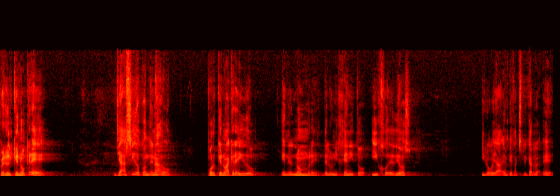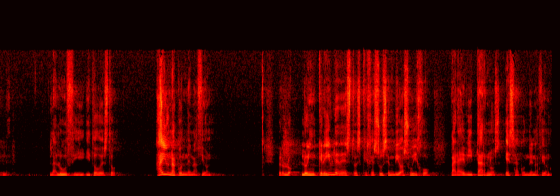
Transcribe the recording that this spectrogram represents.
pero el que no cree ya ha sido condenado, porque no ha creído en el nombre del unigénito Hijo de Dios. Y luego ya empieza a explicar la, eh, luz y, todo esto. Hay una condenación. Pero lo increíble de esto es que Jesús envió a su Hijo para evitarnos esa condenación.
